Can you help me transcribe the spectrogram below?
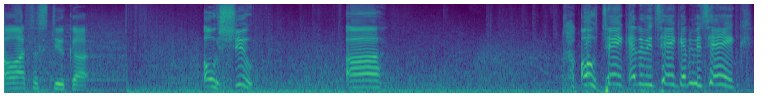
Oh, that's a Stuka. Oh, shoot! Uh. Oh, take! Enemy take! Enemy take!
